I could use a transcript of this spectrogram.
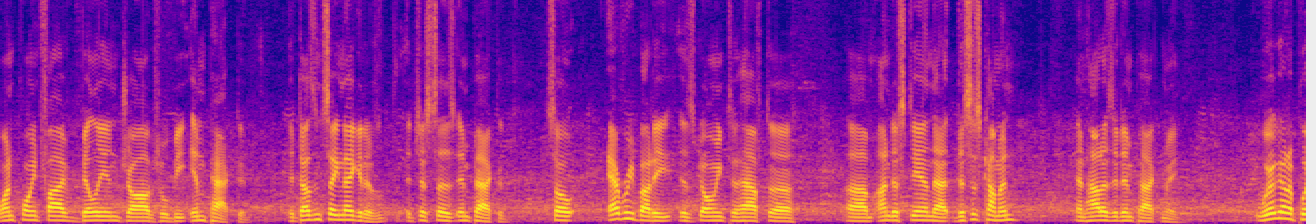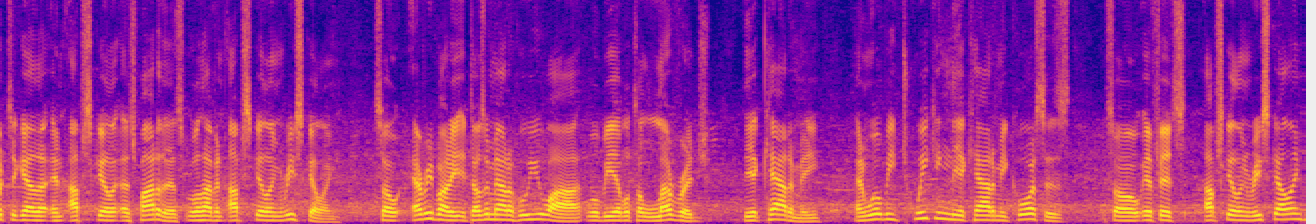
1.5 billion jobs will be impacted. It doesn't say negative, it just says impacted. So everybody is going to have to um, understand that this is coming, and how does it impact me? We're going to put together an upskilling, as part of this, we'll have an upskilling, reskilling. So everybody, it doesn't matter who you are, will be able to leverage the academy, and we'll be tweaking the academy courses, so if it's upskilling, reskilling,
